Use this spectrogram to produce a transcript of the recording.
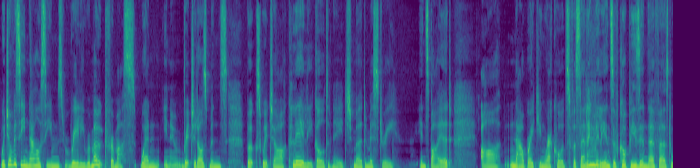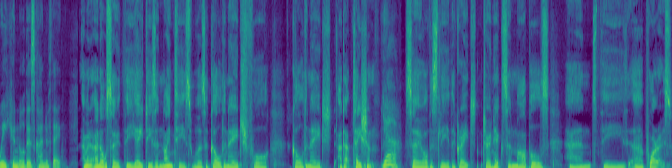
which obviously now seems really remote from us when, you know, Richard Osman's books, which are clearly golden age murder mystery inspired, are now breaking records for selling millions of copies in their first week and all this kind of thing. I mean, and also the 80s and 90s was a golden age for golden age adaptation. Yeah. So obviously the great Joan Hickson, Marples, and the uh, Poirots.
